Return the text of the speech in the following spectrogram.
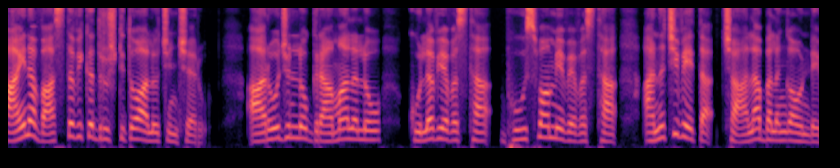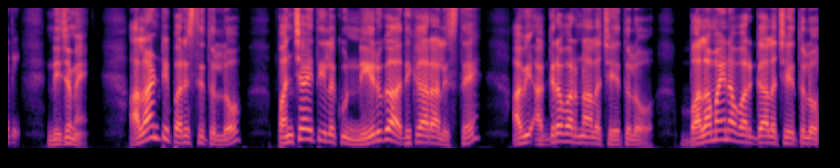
ఆయన వాస్తవిక దృష్టితో ఆలోచించారు. ఆ రోజుల్లో గ్రామాలలో కుల వ్యవస్థ భూస్వామ్య వ్యవస్థ అణచివేత చాలా బలంగా ఉండేవి. నిజమే అలాంటి పరిస్థితుల్లో పంచాయతీలకు నేరుగా అధికారాలిస్తే అవి అగ్రవర్ణాల చేతిలో బలమైన వర్గాల చేతిలో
